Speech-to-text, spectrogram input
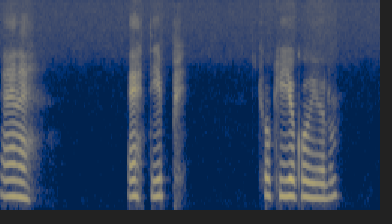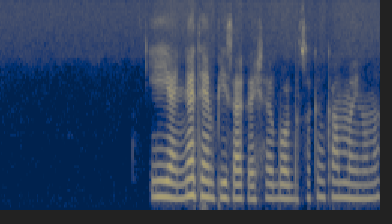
Yani eh deyip çok iyiye koyuyorum. İyi yani net MP'si arkadaşlar bu arada sakın kanmayın ona.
